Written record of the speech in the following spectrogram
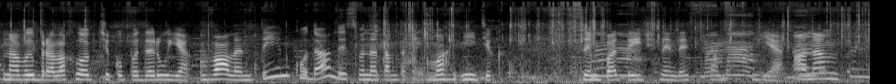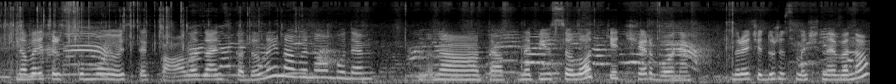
Вона вибрала хлопчику, подарує Валентинку, да? десь вона там такий магнітик симпатичний, десь там є. А нам на вечір з кумою ось така Лазанська долина вино буде. На, так, напівсолодке, червоне. До речі, дуже смачне вино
